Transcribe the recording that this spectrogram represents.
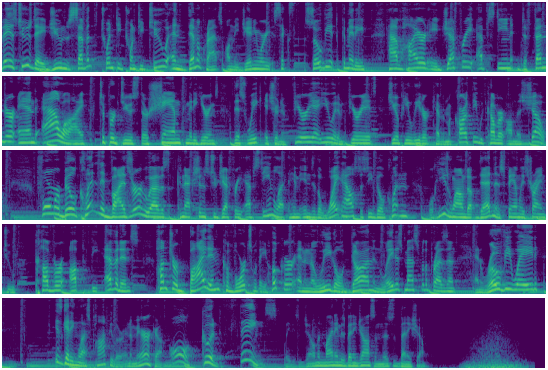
Today is Tuesday, June 7th, 2022, and Democrats on the January 6th Soviet Committee have hired a Jeffrey Epstein defender and ally to produce their sham committee hearings this week. It should infuriate you. It infuriates GOP leader Kevin McCarthy. We cover it on this show. Former Bill Clinton advisor who has connections to Jeffrey Epstein let him into the White House to see Bill Clinton. Well, he's wound up dead, and his family's trying to cover up the evidence. Hunter Biden cavorts with a hooker and an illegal gun and latest mess for the president, and Roe v. Wade is getting less popular in America. All good things. Ladies and gentlemen, my name is Benny Johnson. This is Benny Show.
